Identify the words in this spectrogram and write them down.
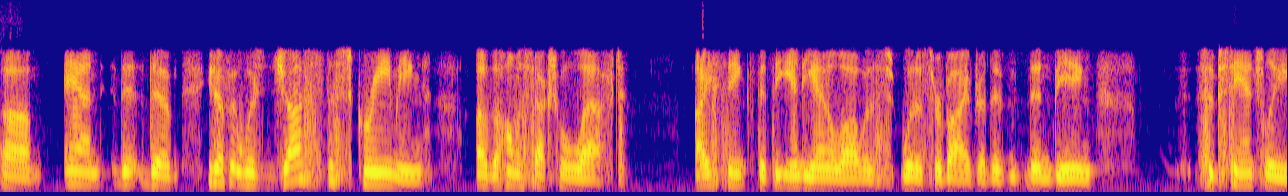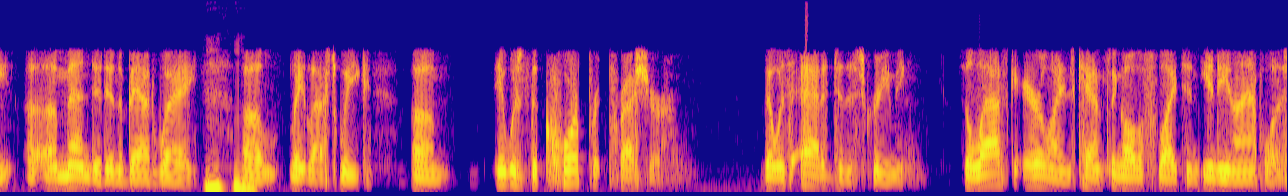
um, and the the you know if it was just the screaming of the homosexual left, I think that the Indiana law was would have survived rather than, being substantially uh, amended in a bad way mm-hmm. uh, late last week um, it was the corporate pressure that was added to the screaming. So Alaska Airlines canceling all the flights in Indianapolis.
